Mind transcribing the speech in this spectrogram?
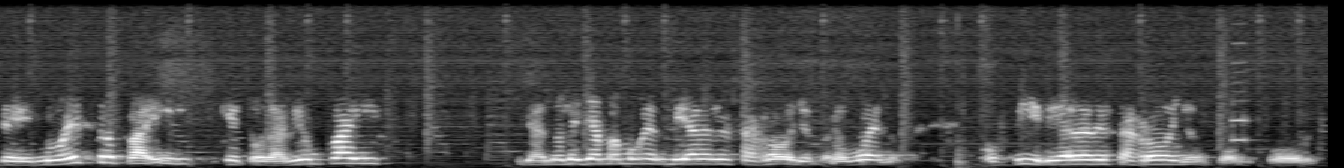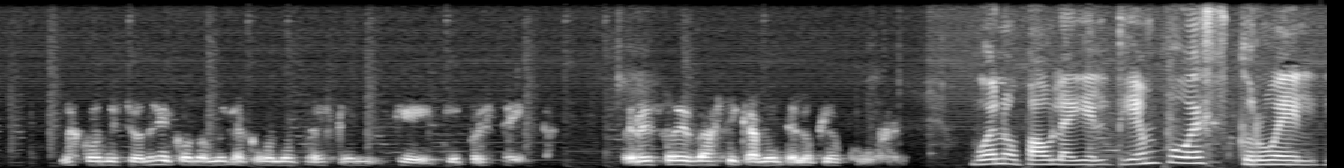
de nuestro país, que todavía un país, ya no le llamamos en vía de desarrollo, pero bueno, o sí, vía de desarrollo por, por las condiciones económicas como nos que, que presenta. Pero eso es básicamente lo que ocurre. Bueno, Paula, y el tiempo es cruel,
